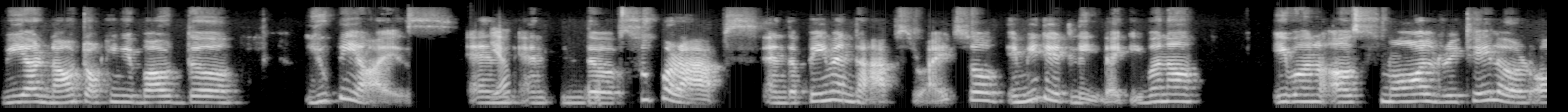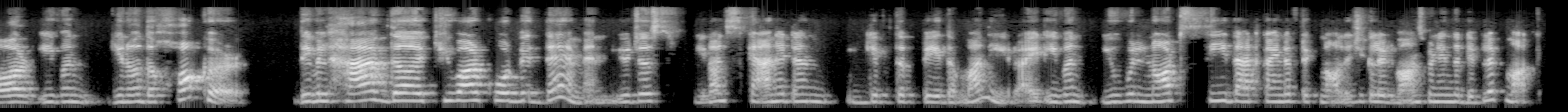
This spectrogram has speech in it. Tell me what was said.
We are now talking about the UPIs and Yep. and the super apps and the payment apps right so immediately like even a even a small retailer or even you know the hawker they will have the qr code with them and you just you know scan it and give the pay the money right? Even you will not see that kind of technological advancement in the developed market.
